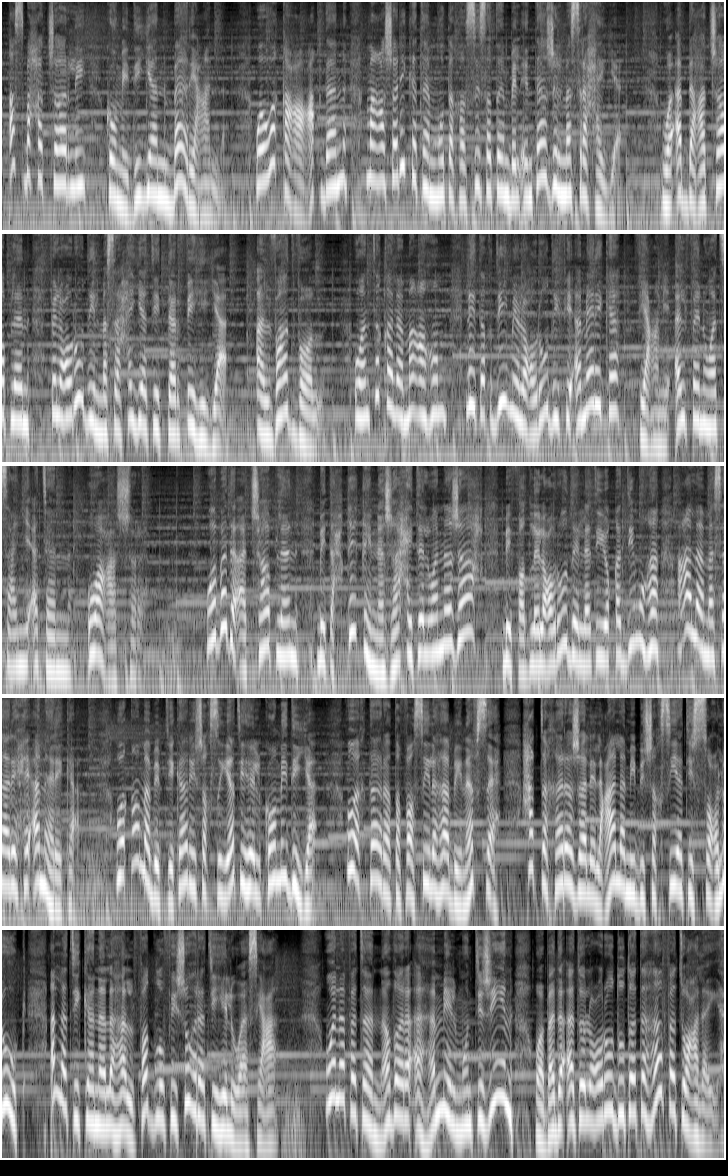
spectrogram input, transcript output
أصبح تشارلي كوميديا بارعا ووقع عقدا مع شركة متخصصة بالإنتاج المسرحي. وأبدع تشابلن في العروض المسرحية الترفيهية الفادفول وانتقل معهم لتقديم العروض في أمريكا في عام 1910 وبدأ تشابلن بتحقيق النجاح تلو النجاح بفضل العروض التي يقدمها على مسارح أمريكا وقام بابتكار شخصيته الكوميدية واختار تفاصيلها بنفسه حتى خرج للعالم بشخصية الصعلوك التي كان لها الفضل في شهرته الواسعة. ولفت نظر أهم المنتجين وبدأت العروض تتهافت عليه.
